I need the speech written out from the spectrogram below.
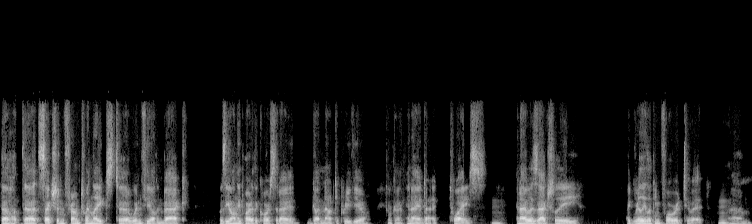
the that section from Twin Lakes to Winfield and back was the only part of the course that I had gotten out to preview. Okay. And I had done it twice. Mm. And I was actually like really looking forward to it. Mm. Um,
